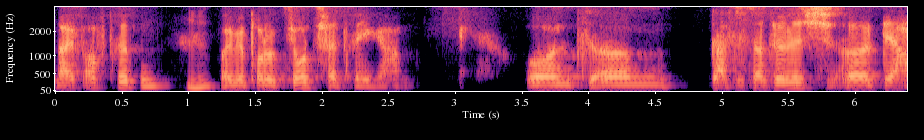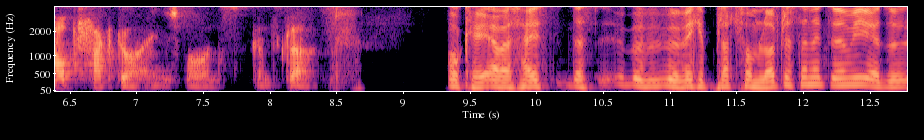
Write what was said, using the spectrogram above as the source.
Live-Auftritten, mhm. weil wir Produktionsverträge haben. Und ähm, das ist natürlich äh, der Hauptfaktor eigentlich bei uns, ganz klar. Okay, aber das heißt, das, über, welche Plattform läuft das dann jetzt irgendwie? Also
